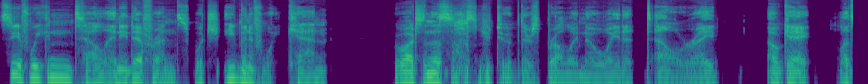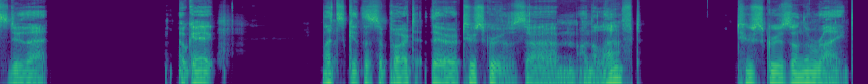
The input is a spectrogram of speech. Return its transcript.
see if we can tell any difference, which even if we can, you're watching this on YouTube, there's probably no way to tell, right? Okay, let's do that. Okay, let's get this apart. There are two screws um, on the left two screws on the right,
